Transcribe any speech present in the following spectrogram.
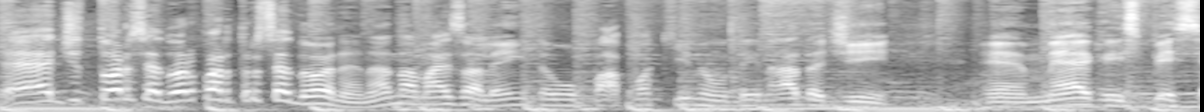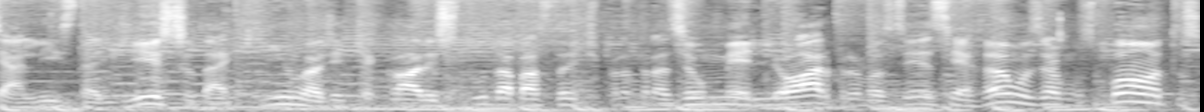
é de torcedor para torcedor, né? Nada mais além. Então, o papo aqui não tem nada de é, mega especialista disso, daquilo. A gente, é claro, estuda bastante para trazer o melhor para vocês. Erramos em alguns pontos,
